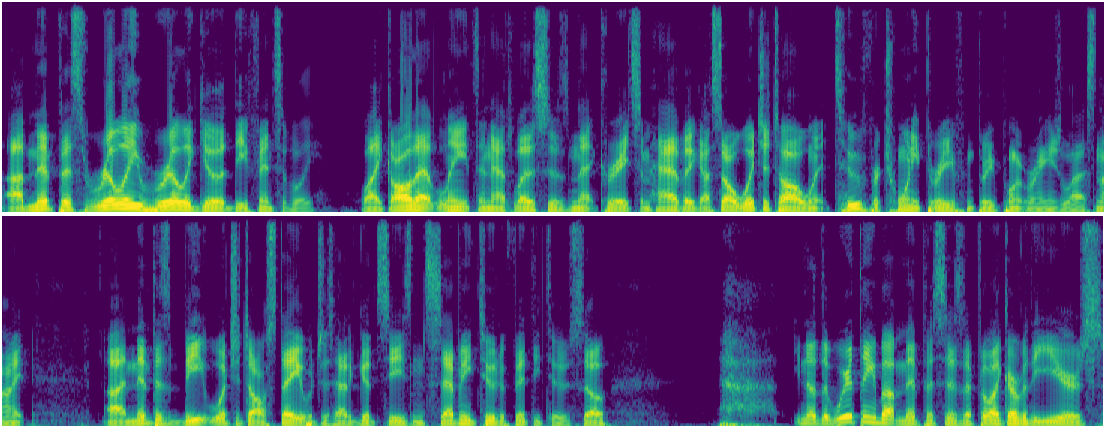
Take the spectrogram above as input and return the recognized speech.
Uh, Memphis really, really good defensively. Like all that length and athleticism, that creates some havoc. I saw Wichita went two for 23 from three point range last night. Uh, Memphis beat Wichita State, which has had a good season, 72 to 52. So, you know, the weird thing about Memphis is I feel like over the years,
